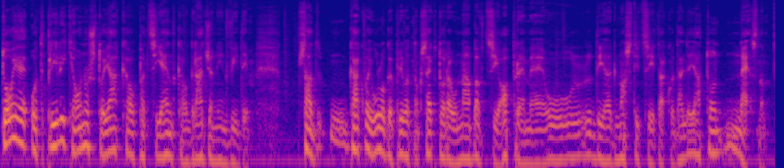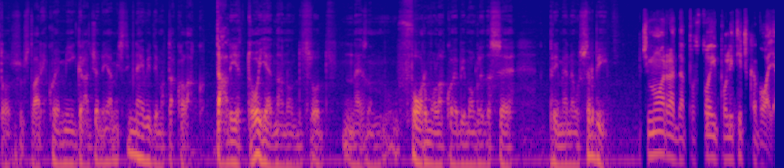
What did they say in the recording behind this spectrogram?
to je otprilike ono što ja kao pacijent, kao građanin vidim. Sad, kakva je uloga privatnog sektora u nabavci opreme, u diagnostici i tako dalje, ja to ne znam. To su stvari koje mi građani, ja mislim, ne vidimo tako lako. Da li je to jedan od, od ne znam, formula koje bi mogle da se primene u Srbiji? Znači mora da postoji politička volja.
